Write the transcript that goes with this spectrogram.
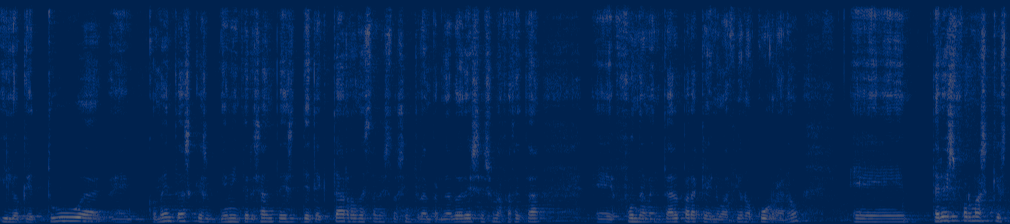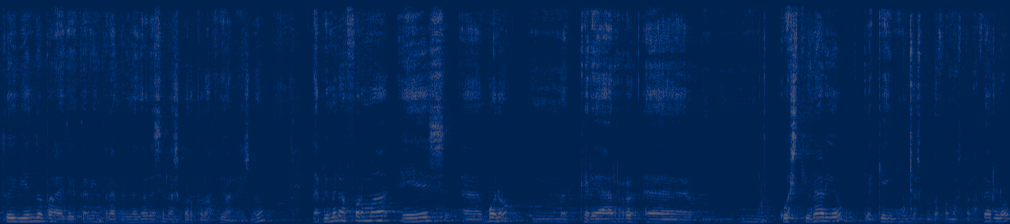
Y lo que tú eh, eh, comentas, que es bien interesante, es detectar dónde están estos intraemprendedores, es una faceta eh, fundamental para que la innovación ocurra. ¿no? tres formas que estoy viendo para detectar intraemprendedores en las corporaciones. ¿no? La primera forma es, eh, bueno, crear eh, un cuestionario, que aquí hay muchas plataformas para hacerlo,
